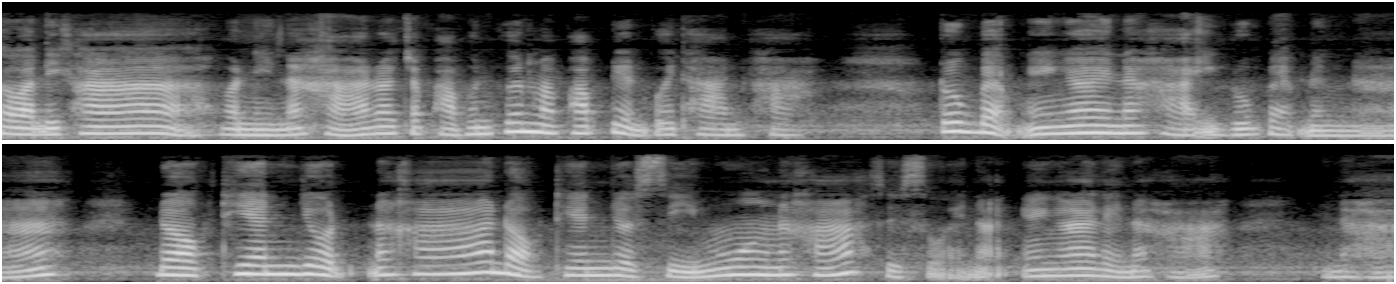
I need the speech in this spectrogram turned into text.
สวัสดีค่ะ วันนี้นะคะเราจะพาเพื่อนๆมาพับเหรียญโปรยทานค่ะ รูปแบบง่ายๆนะคะ อีกรูปแบบหนึ่งนะ ดอกเทียนหยดนะคะ ดอกเทียนหยดสีม่วงนะคะ สวยๆนะง่าย ๆเลยนะคะนี่นะคะ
